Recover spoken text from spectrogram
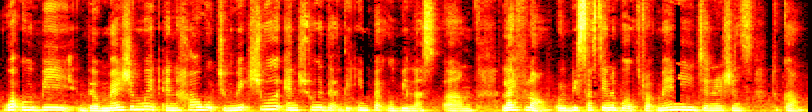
what will be the measurement and how would you make sure ensure that the impact will be last um, lifelong, will be sustainable throughout many generations to come.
